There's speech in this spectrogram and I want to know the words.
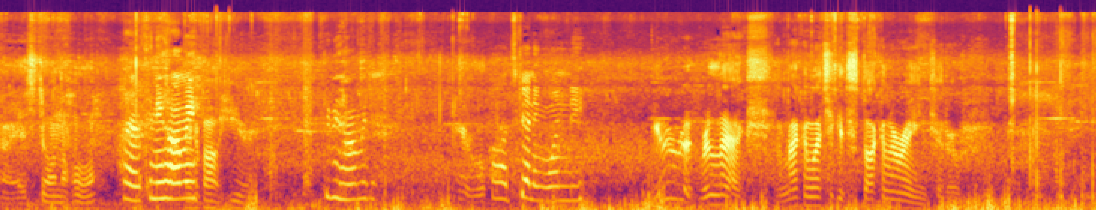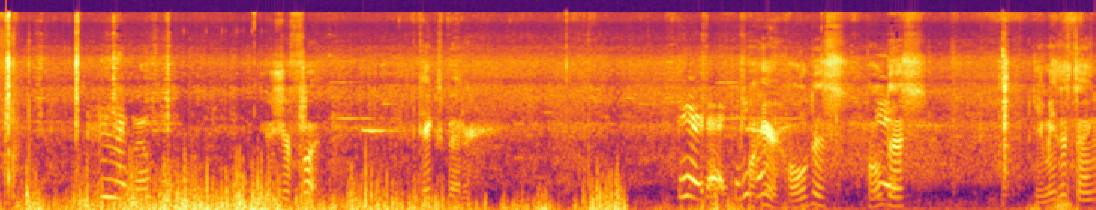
All right, it's still in the hole. Alright, can you help me? About here? Can you help me? Here, well, Oh, it's getting windy. you re- relax. I'm not gonna let you get stuck in the rain, kiddo. Mm, I will. Use your foot. It digs better. Here, Dad, can you Well, here, hold this. Hold Yeah. this. Give me the thing.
